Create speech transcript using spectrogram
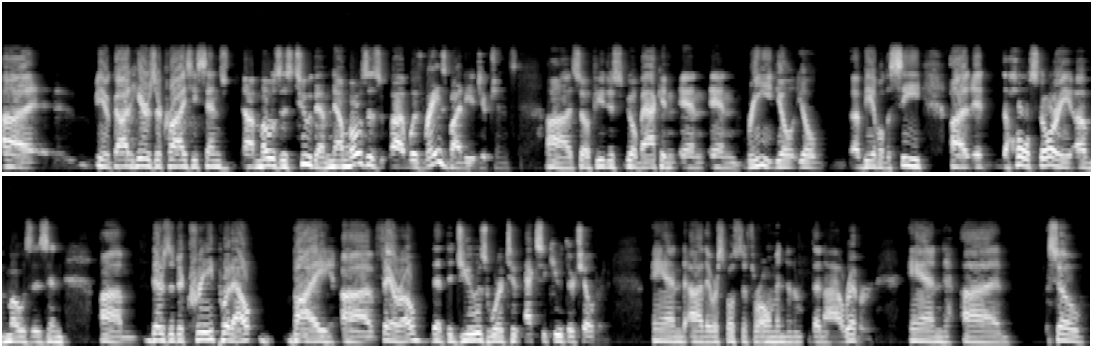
uh, you know, God hears their cries. He sends uh, Moses to them. Now Moses was raised by the Egyptians. Uh, so if you just go back and and and read, you'll you'll uh, be able to see uh, it, the whole story of Moses. And um, there's a decree put out by uh, Pharaoh that the Jews were to execute their children, and uh, they were supposed to throw them into the, the Nile River. And uh, so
